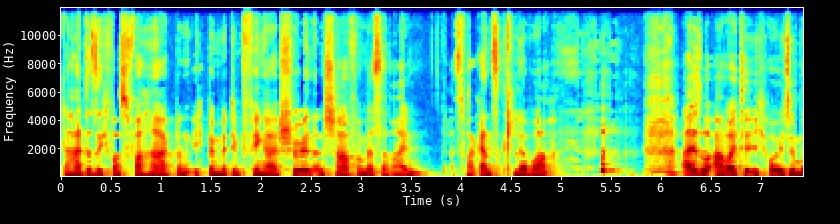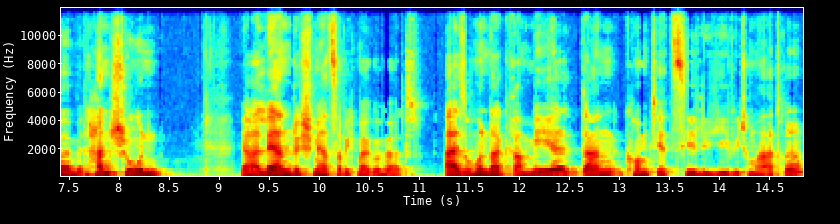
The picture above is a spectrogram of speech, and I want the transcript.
Da hatte sich was verhakt und ich bin mit dem Finger schön ins scharfe Messer rein. Das war ganz clever. also arbeite ich heute mal mit Handschuhen. Ja, Lernen durch Schmerz habe ich mal gehört. Also 100 Gramm Mehl, dann kommt jetzt hier Lievi Tomate.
